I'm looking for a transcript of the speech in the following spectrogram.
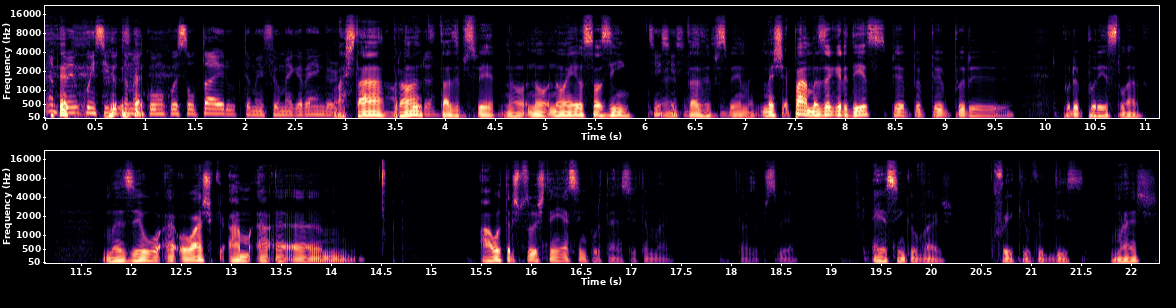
Não, coincidiu também com, com a Solteiro, que também foi um mega banger. Lá está, pronto, altura. estás a perceber. Não, não, não é eu sozinho. Sim, sim, sim. Estás sim, a perceber, mano. Mas, pá, mas agradeço por, por, por, por, esse love. Mas eu, eu acho que há, há, há, há outras pessoas que têm essa importância também. Estás a perceber? É assim que eu vejo. Foi aquilo que eu te disse. Mas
